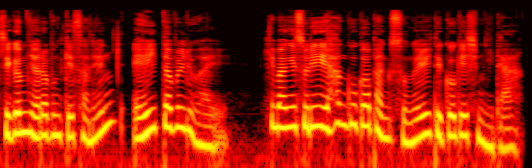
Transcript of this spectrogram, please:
지금 여러분께서는 AWR 희망의 소리 한국어 방송을 듣고 계십니다.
